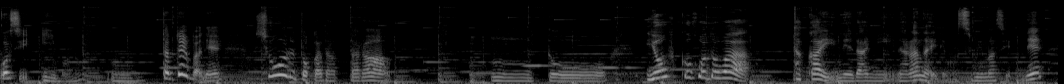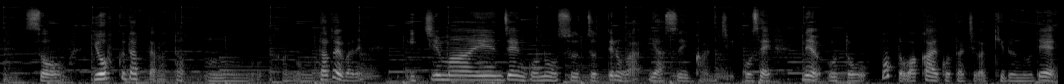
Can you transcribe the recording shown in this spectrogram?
少しいいもの、うん。例えばねショールとかだったらうんと洋服ほどは高い値段にならないでも済みますよね。そう。洋服だったらた、うん、あの例えばね1万円前後のスーツっていうのが安い感じ5000円ねもっともっと若い子たちが着るので、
